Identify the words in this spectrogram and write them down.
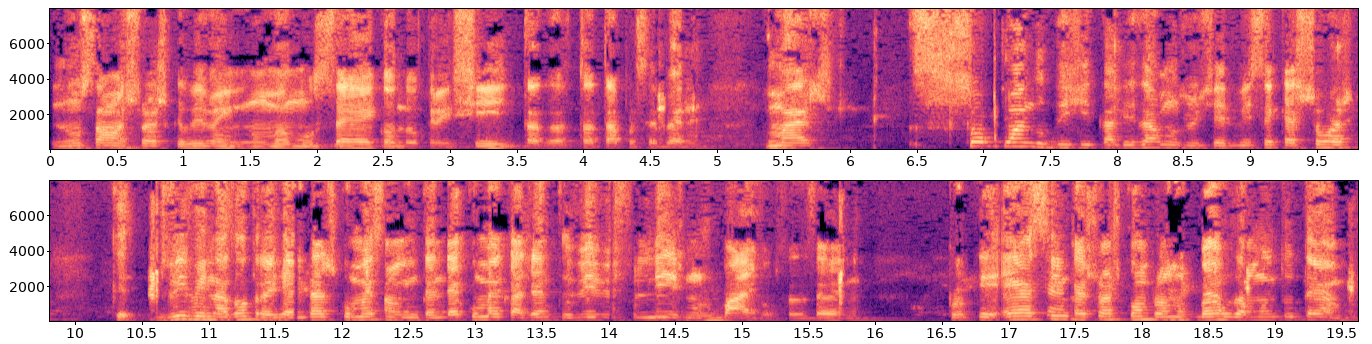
Não são as pessoas que vivem no meu museu quando eu cresci, tá, tá, tá, tá percebendo? Mas só quando digitalizamos os serviços é que as pessoas que vivem nas outras realidades começam a entender como é que a gente vive feliz nos bairros, tá Porque é assim que as pessoas compram nos bairros há muito tempo.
